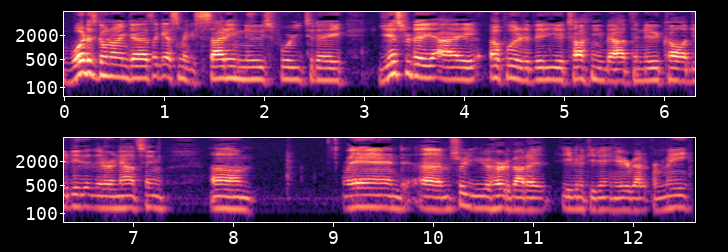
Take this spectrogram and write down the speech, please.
What is going on, guys? I got some exciting news for you today. Yesterday, I uploaded a video talking about the new Call of Duty that they're announcing. Um, and uh, I'm sure you heard about it, even if you didn't hear about it from me.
